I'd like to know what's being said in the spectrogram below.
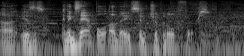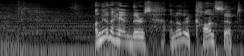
uh, is an example of a centripetal force. On the other hand, there's another concept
